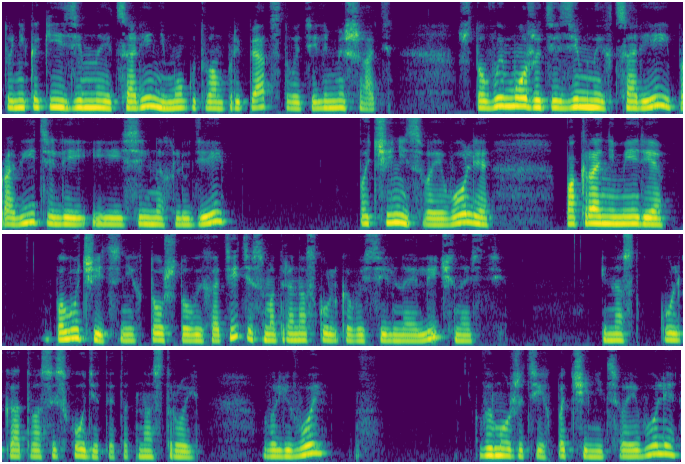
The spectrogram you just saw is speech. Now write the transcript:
то никакие земные цари не могут вам препятствовать или мешать. Что вы можете земных царей, правителей и сильных людей подчинить своей воле, по крайней мере, получить с них то, что вы хотите, смотря насколько вы сильная личность и насколько от вас исходит этот настрой волевой, вы можете их подчинить своей воле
